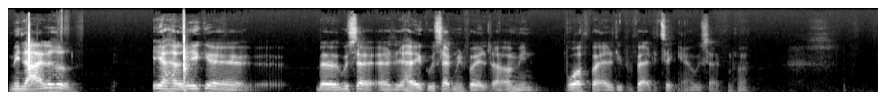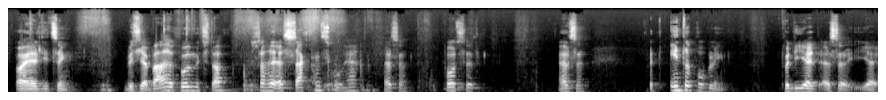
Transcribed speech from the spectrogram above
min lejlighed. Jeg havde ikke øh, været udsat, altså jeg havde ikke udsat mine forældre og min bror for alle de forfærdelige ting, jeg har udsat dem for. Og alle de ting. Hvis jeg bare havde fået mit stop, så havde jeg sagtens skulle have. Altså, fortsæt. Altså, et indre problem. Fordi at, altså, jeg,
